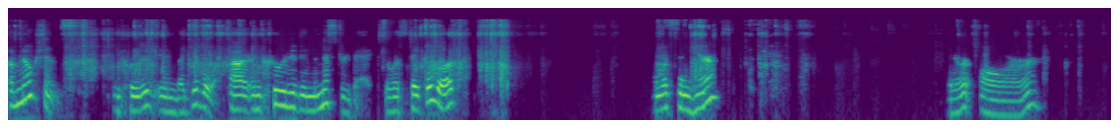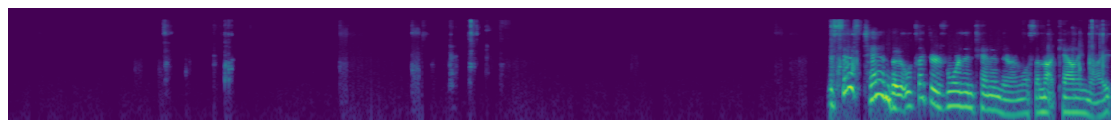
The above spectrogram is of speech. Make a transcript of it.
of notions included in the giveaway, uh, included in the mystery bag. So let's take a look. what's in here? There are It says 10, but it looks like there's more than 10 in there unless I'm not counting right.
